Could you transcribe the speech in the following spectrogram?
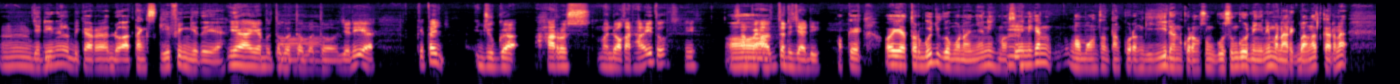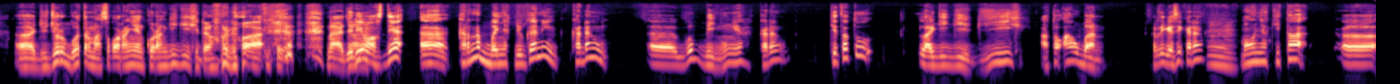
Hmm, jadi ini lebih karena doa thanksgiving gitu ya. Iya, iya betul betul Oh. betul. Jadi ya kita juga harus mendoakan hal itu sih sampai Oh. hal itu terjadi. Oke, oh ya Tor, gue juga mau nanya nih, maksudnya ini kan ngomong tentang kurang gigi dan kurang sungguh-sungguh nih, ini menarik banget karena eh, jujur gue termasuk orang yang kurang gigi dalam berdoa. nah, jadi Ah. maksudnya eh, karena banyak juga nih, kadang gue bingung ya, kadang kita tuh lagi gigi atau auban, ngerti gak sih? Kadang Hmm. maunya kita eh,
